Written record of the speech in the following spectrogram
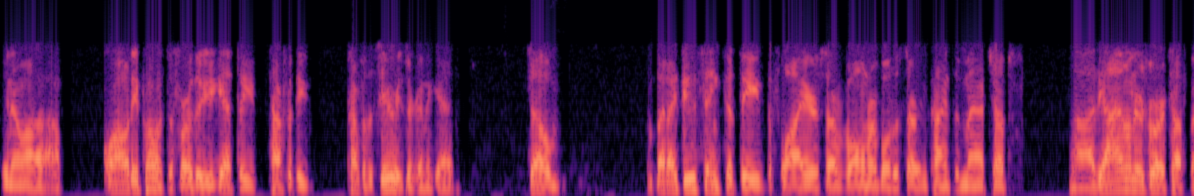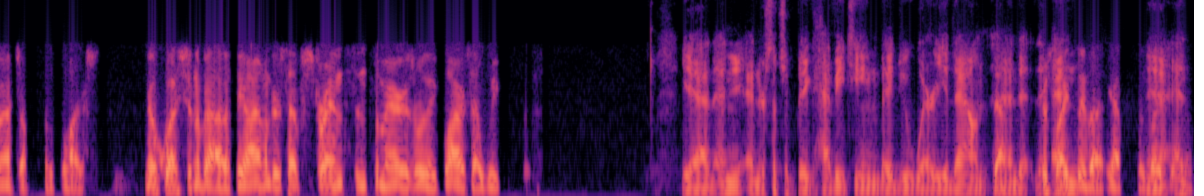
you know, a, quality opponents. The further you get, the tougher the tougher the series are going to get. So, but I do think that the the Flyers are vulnerable to certain kinds of matchups. Uh, the Islanders were a tough matchup for the Flyers, no question about it. The Islanders have strengths in some areas where the Flyers have weaknesses. Yeah, and and they're such a big, heavy team. They do wear you down. Yeah, and precisely and, that. Yeah, yeah, and,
